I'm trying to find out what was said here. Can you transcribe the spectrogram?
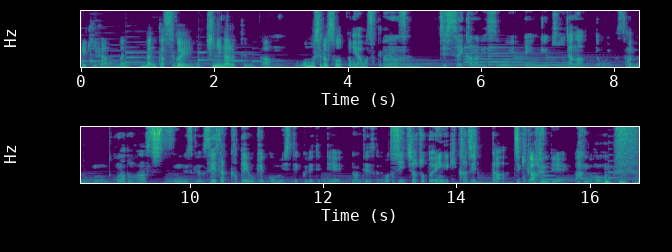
劇がなん、なんかすごい気になるというか、うん面白そうと思わせてくれますよね。実際かなりすごい演劇だなって思います。多分。ううん。この後も話すんですけど、制作過程を結構見せてくれてて、なんていうんですかね。私一応ちょっと演劇かじった時期があるんで、あの、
